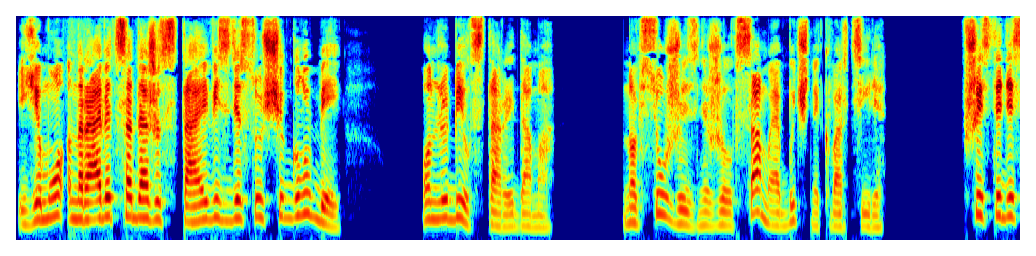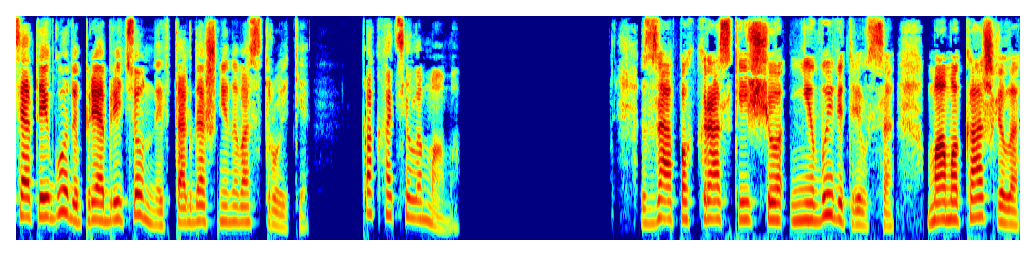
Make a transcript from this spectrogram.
Ему нравится даже стая вездесущих голубей. Он любил старые дома, но всю жизнь жил в самой обычной квартире. В шестидесятые годы приобретенной в тогдашней новостройке, как хотела мама. Запах краски еще не выветрился, мама кашляла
